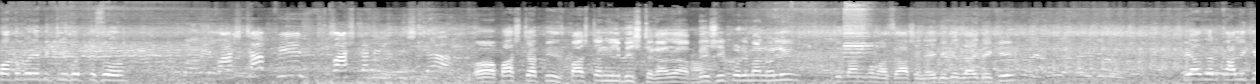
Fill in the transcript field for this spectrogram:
কত করে বিক্রি করতেছো? ও পাঁচটা পিস পাঁচটা নিলে বিশ টাকা। আচ্ছা, বেশি পরিমাণ হলে দাম কম আছে। আসেন এইদিকে যাই দেখি। পেঁয়াজের কালি কি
